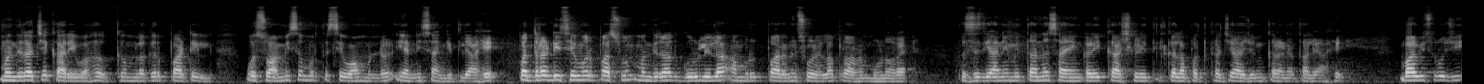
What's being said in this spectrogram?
मंदिराचे कार्यवाहक कमलाकर पाटील व स्वामी समर्थ सेवा मंडळ यांनी सांगितले आहे. पंधरा डिसेंबरपासून मंदिरात गुरुलीला अमृत पारायण सोहळ्याला प्रारंभ होणार आहे. तसेच यानिमित्तानं सायंकाळी काशेळीतील कलापथकाचे आयोजन करण्यात आले आहे. बावीस रोजी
